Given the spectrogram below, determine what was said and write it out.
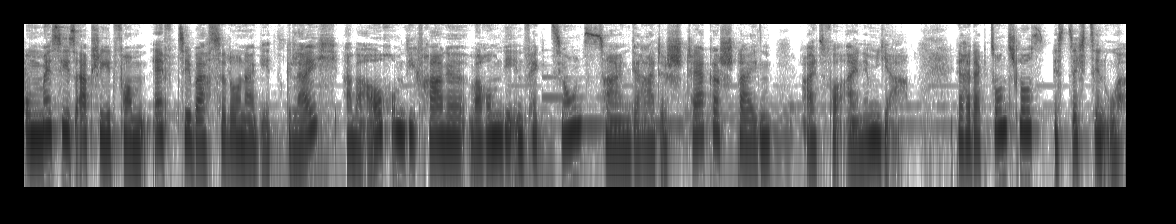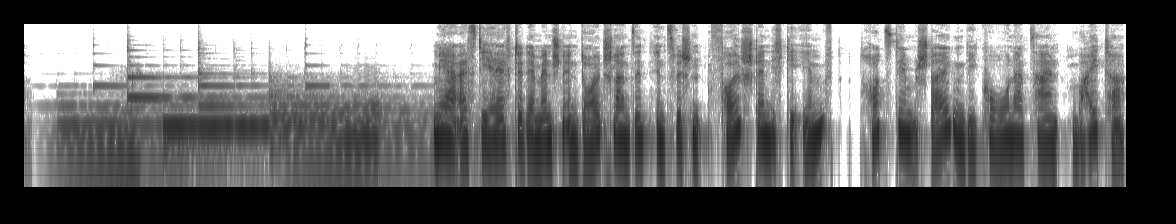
um Messis Abschied vom FC Barcelona geht's gleich, aber auch um die Frage, warum die Infektionszahlen gerade stärker steigen als vor einem Jahr. Der Redaktionsschluss ist 16 Uhr. Mehr als die Hälfte der Menschen in Deutschland sind inzwischen vollständig geimpft. Trotzdem steigen die Corona-Zahlen weiter.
